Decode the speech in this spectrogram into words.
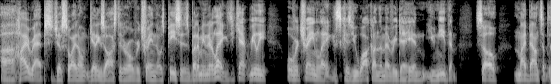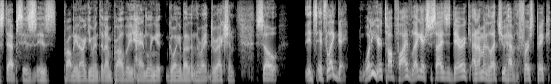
uh, high reps, just so I don't get exhausted or overtrain those pieces. But I mean, they're legs. You can't really overtrain legs because you walk on them every day and you need them. So my bounce up the steps is is probably an argument that I'm probably handling it, going about it in the right direction. So it's it's leg day. What are your top five leg exercises, Derek? And I'm going to let you have the first pick.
